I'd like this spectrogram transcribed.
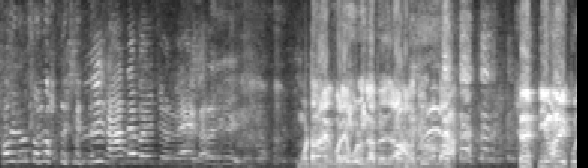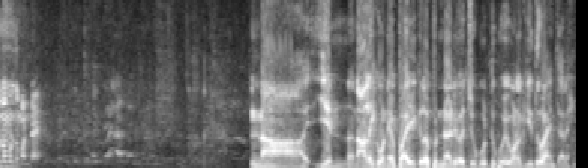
அவர் என்னமோ சொல்ல வர்றாரு. நான் தான் பதில் சொல்வேன் விறகு மொட்டனாக்கு போல ஒழுங்கா பேசுறான் அரைஞ்சு விடும்டா ஏய், நீ வாடி குருணமருந்து மண்டை. நான் என்ன நாளைக்கு உன்னை பைக்கில் பின்னாடி வச்சு கூட்டு போய் உனக்கு இது வாங்கி தரேன்.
